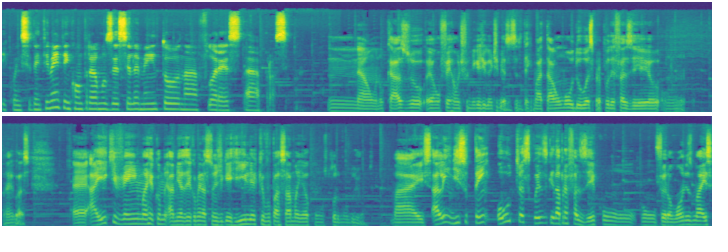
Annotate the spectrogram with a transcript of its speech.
E coincidentemente encontramos esse elemento na floresta próxima. Não, no caso é um ferrão de formiga gigante mesmo. Você tem que matar uma ou duas para poder fazer um, um negócio. É aí que vem uma recome- as minhas recomendações de guerrilha que eu vou passar amanhã com todo mundo junto. Mas além disso, tem outras coisas que dá pra fazer com, com feromônios, mas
